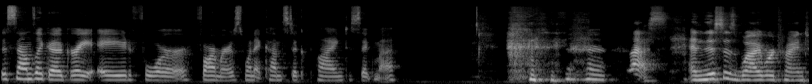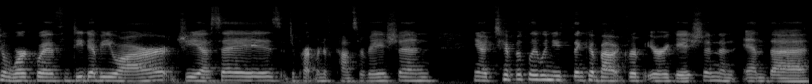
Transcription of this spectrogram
This sounds like a great aid for farmers when it comes to complying to SGMA. yes. And this is why we're trying to work with DWR, GSAs, Department of Conservation. You know, typically when you think about drip irrigation and, and the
